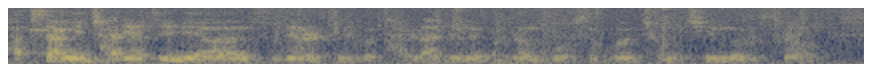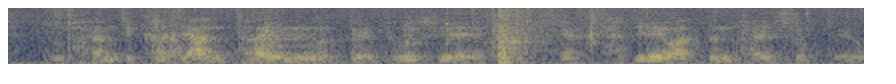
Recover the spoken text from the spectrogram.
밥상이 차려지면 수저를 들고 달라드는 그런 모습은 정치인으로서 좀 바람직하지 않다 이런 것들 평소에 다짐해 왔던 바였었고요.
